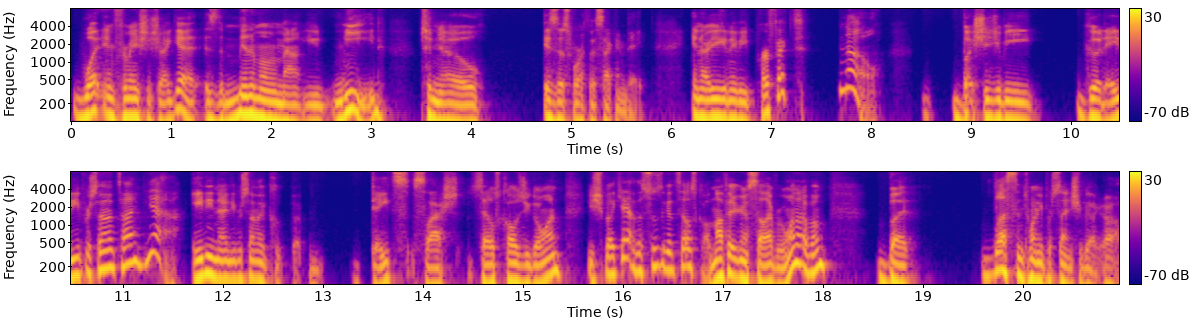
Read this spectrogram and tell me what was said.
what information should i get is the minimum amount you need to know is this worth a second date? And are you going to be perfect? No. But should you be good 80% of the time? Yeah. 80 90% of the dates slash sales calls you go on, you should be like, yeah, this was a good sales call. Not that you're going to sell every one of them, but less than 20% should be like, oh,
